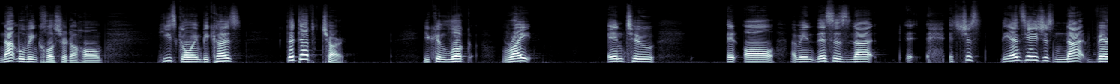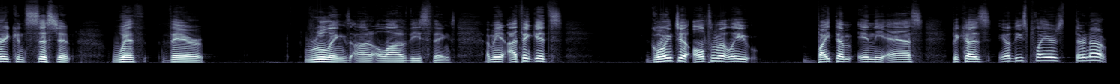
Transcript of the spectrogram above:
not moving closer to home. He's going because the depth chart. You can look right into it all. I mean, this is not. It, it's just the NCAA is just not very consistent with their rulings on a lot of these things. I mean, I think it's going to ultimately bite them in the ass because you know these players they're not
